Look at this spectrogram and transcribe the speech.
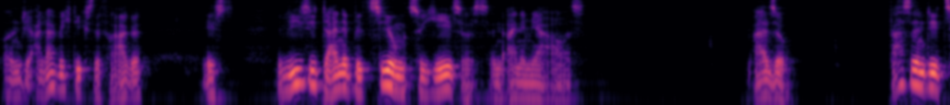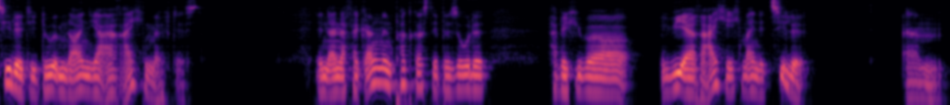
Und die allerwichtigste Frage ist, wie sieht deine Beziehung zu Jesus in einem Jahr aus? Also, was sind die Ziele, die du im neuen Jahr erreichen möchtest? In einer vergangenen Podcast-Episode habe ich über wie erreiche ich meine Ziele ähm,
